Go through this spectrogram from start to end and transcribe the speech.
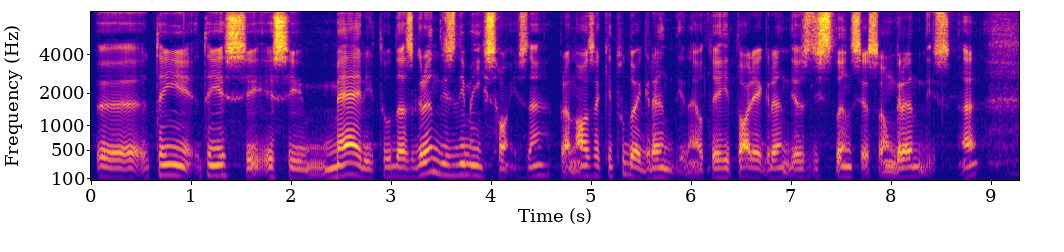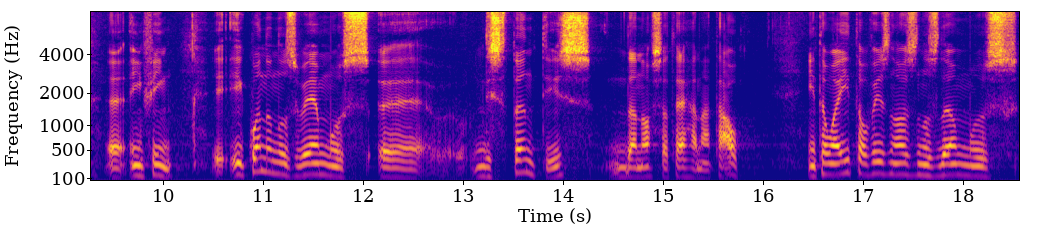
Uh, tem, tem esse, esse mérito das grandes dimensões. Né? Para nós aqui tudo é grande, né? o território é grande, as distâncias são grandes. Né? Uh, enfim, e, e, quando nos vemos uh, distantes da nossa terra natal, então aí talvez nós nos damos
